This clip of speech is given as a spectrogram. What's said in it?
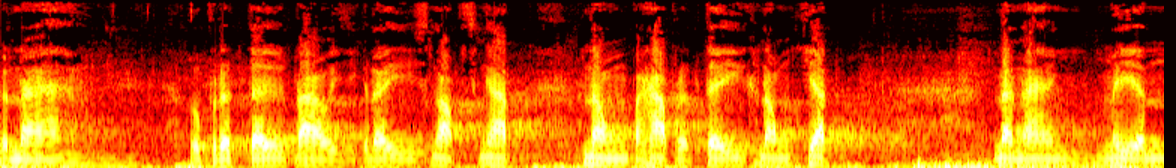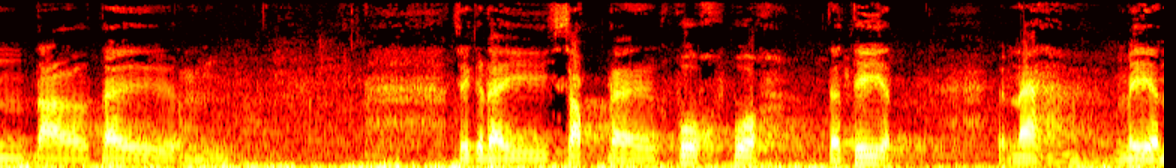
កណាប្រព្រឹត្តទៅដោយសេចក្តីស្ងប់ស្ងាត់ក្នុងបហប្រតិក្នុងចិត្តនឹងឯងមានដល់ទៅសេចក្តីសុខដែលខ្ពស់ខ្ពស់ទៅទៀតណាមាន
